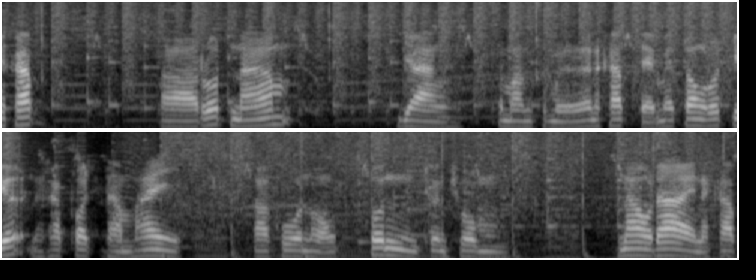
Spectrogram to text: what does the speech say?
นะครับรดน้ำอย่างสม่ำเสมอนะครับ แต่ไม่ต้องรดเยอะนะครับ เพราะจะทำให้โคนของต้นชวนชม เน่าได้นะครับ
